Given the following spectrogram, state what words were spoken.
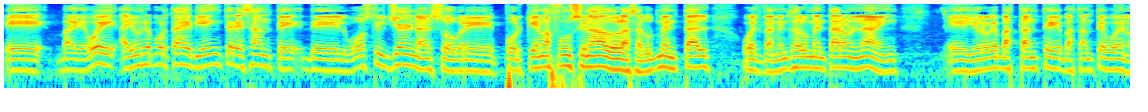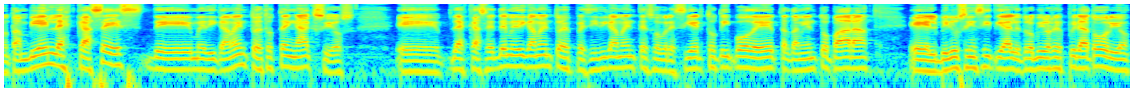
Eh, by the way, hay un reportaje bien interesante del Wall Street Journal sobre por qué no ha funcionado la salud mental o el tratamiento de salud mental online. Eh, yo creo que es bastante, bastante bueno. También la escasez de medicamentos, esto está en Axios, eh, la escasez de medicamentos específicamente sobre cierto tipo de tratamiento para el virus incitial y otros virus respiratorios,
